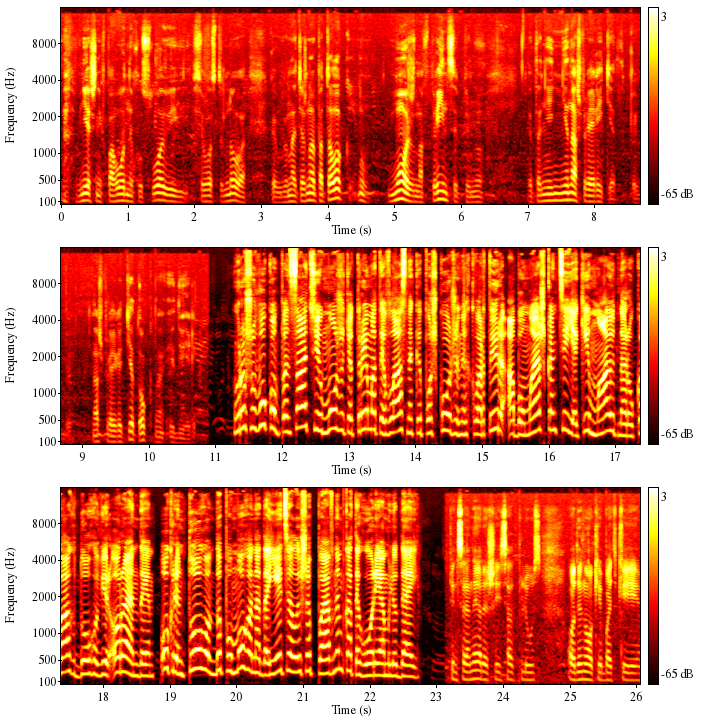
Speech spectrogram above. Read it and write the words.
внешних погодных условий и всего остального. Как бы натяжной потолок, ну, можно, в принципе, но это не, не наш приоритет. Как бы. Наш приоритет окна и двери. Грошову компенсацію можуть отримати власники пошкоджених квартир або мешканці, які мають на руках договір оренди. Окрім того, допомога надається лише певним категоріям людей. пенсіонери 60 одинокі батьки,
